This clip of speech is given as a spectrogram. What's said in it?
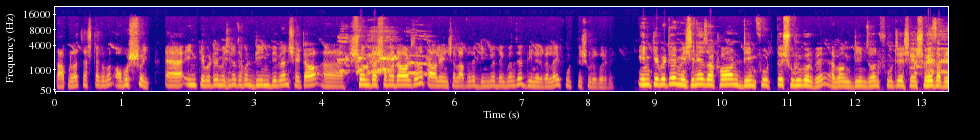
তা আপনারা চেষ্টা করবেন অবশ্যই ইনকিউবেটর মেশিনে যখন ডিম দেবেন সেটা সন্ধ্যার সময় দেওয়ার জন্য, তাহলে ইনশাল্লাহ আপনাদের ডিমগুলো দেখবেন যে দিনের বেলায় ফুটতে শুরু করবে। ইনকিউবেটর মেশিনে যখন ডিম ফুটতে শুরু করবে এবং ডিম যখন ফুটে শেষ হয়ে যাবে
